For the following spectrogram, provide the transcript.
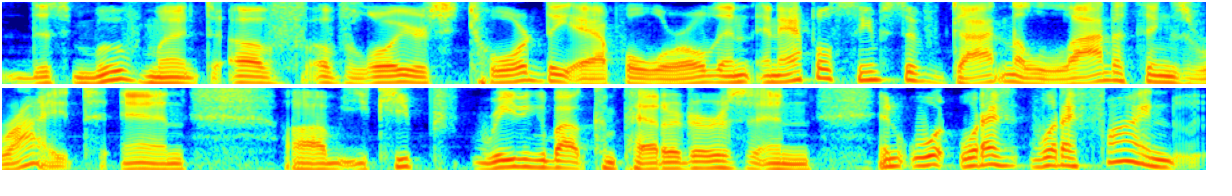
this movement of of lawyers toward the Apple world, and, and Apple seems to have gotten a lot of things right. And um, you keep reading about competitors, and and what what I what I find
